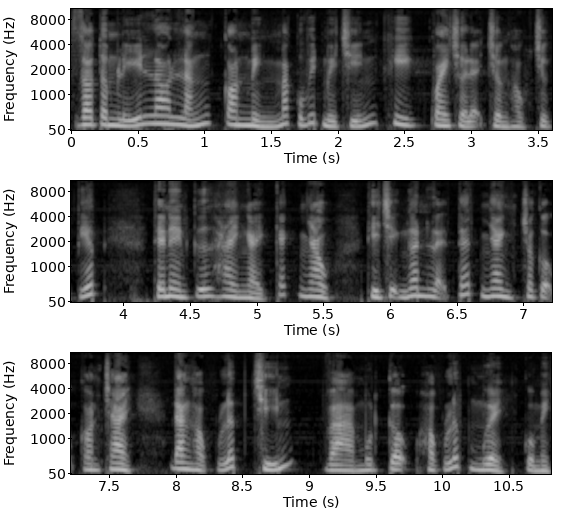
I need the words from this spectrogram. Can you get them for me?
Do tâm lý lo lắng con mình mắc COVID-19 khi quay trở lại trường học trực tiếp, thế nên cứ hai ngày cách nhau thì chị Ngân lại test nhanh cho cậu con trai đang học lớp 9 và một cậu học lớp 10 của mình.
